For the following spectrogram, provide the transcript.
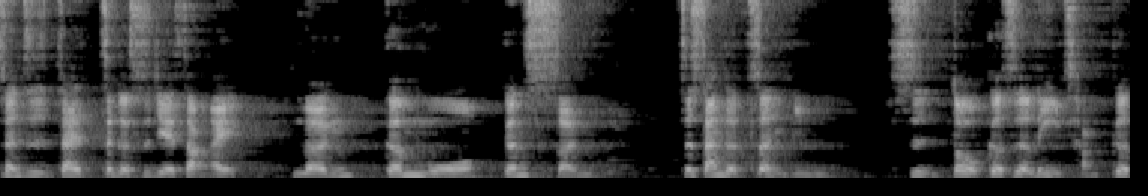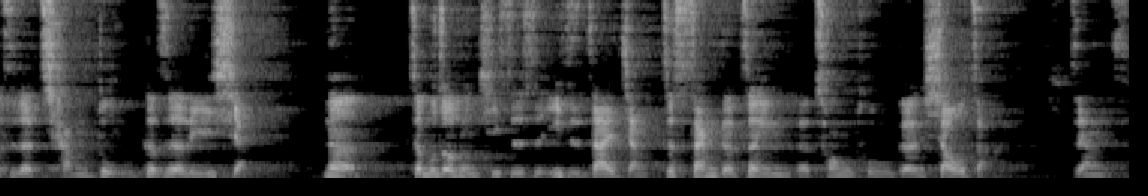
甚至在这个世界上，哎，人跟魔跟神这三个阵营是都有各自的立场、各自的强度、各自的理想。那这部作品其实是一直在讲这三个阵营的冲突跟消长。这样子，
